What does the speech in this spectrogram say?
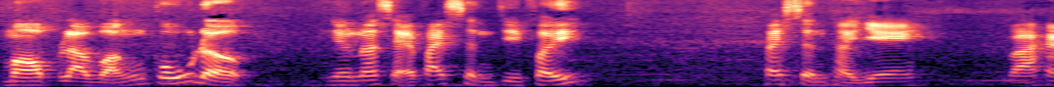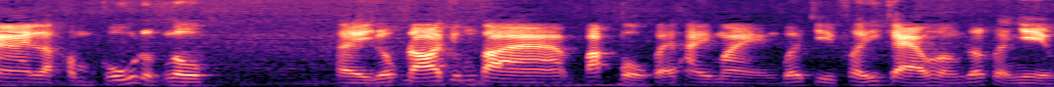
Một là vẫn cứu được, nhưng nó sẽ phát sinh chi phí, phát sinh thời gian, và hai là không cứu được luôn. Thì lúc đó chúng ta bắt buộc phải thay màn với chi phí cao hơn rất là nhiều.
